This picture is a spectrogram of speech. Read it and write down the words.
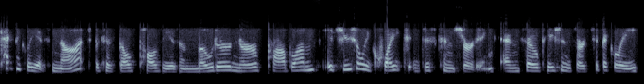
Technically, it's not because Bell's palsy is a motor nerve problem. It's usually quite disconcerting. And so, patients are typically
